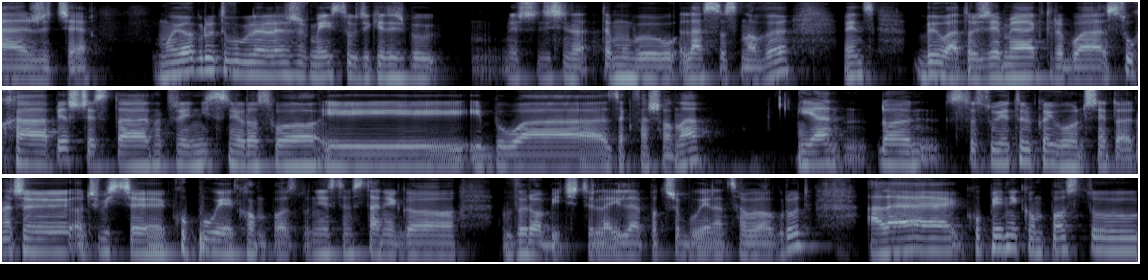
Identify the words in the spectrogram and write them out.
e, życie. Mój ogród w ogóle leży w miejscu, gdzie kiedyś był, jeszcze 10 lat temu był las sosnowy, więc była to ziemia, która była sucha, piaszczysta, na której nic nie rosło i, i była zakwaszona. Ja no, stosuję tylko i wyłącznie to. Znaczy, oczywiście kupuję kompost, bo nie jestem w stanie go wyrobić tyle, ile potrzebuję na cały ogród, ale kupienie kompostu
